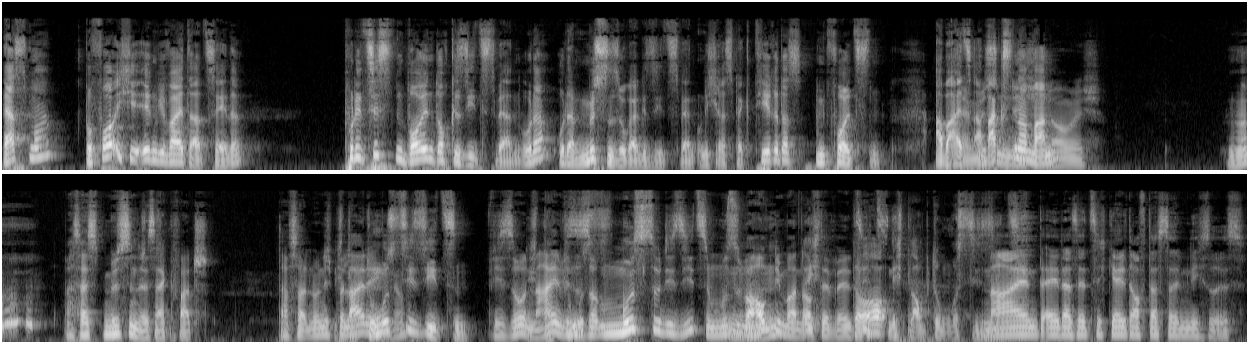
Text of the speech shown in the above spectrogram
Erstmal, bevor ich hier irgendwie weiter erzähle, Polizisten wollen doch gesiezt werden, oder? Oder müssen sogar gesiezt werden. Und ich respektiere das im vollsten. Aber als Ja, erwachsener nicht, Mann, Ich. Was heißt müssen, ist ja Quatsch. Darfst halt nur nicht du beleidigen. musst ne? sie siezen. Wieso? Nein, du wieso musst- so, musst du die siezen? Du musst überhaupt niemanden auf Ich- der Welt Doch, siezen. ich glaube, du musst sie siezen. Nein, ey, da setze ich Geld drauf, dass das eben nicht so ist.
